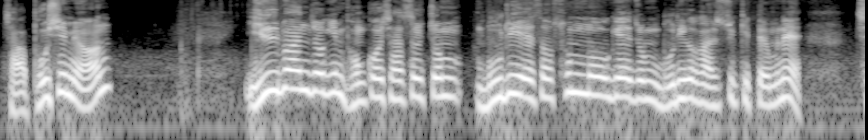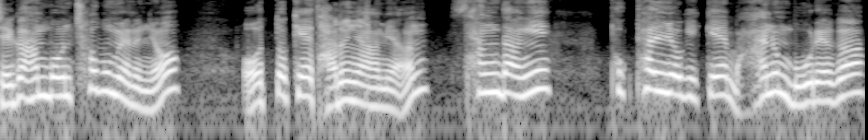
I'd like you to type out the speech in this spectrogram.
자, 보시면 일반적인 벙커샷을 좀 무리해서 손목에 좀 무리가 갈 수 있기 때문에 제가 한번 쳐보면은요, 어떻게 다르냐 하면 상당히 폭발력 있게 많은 모래가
